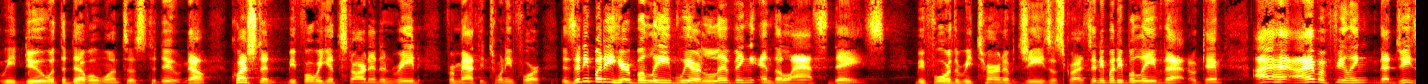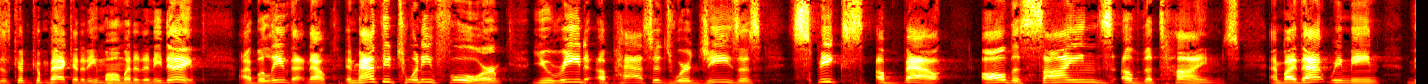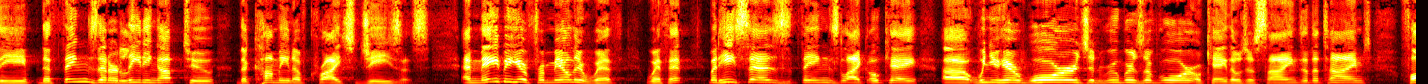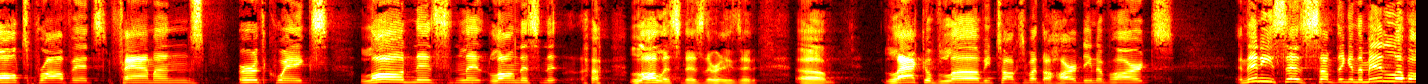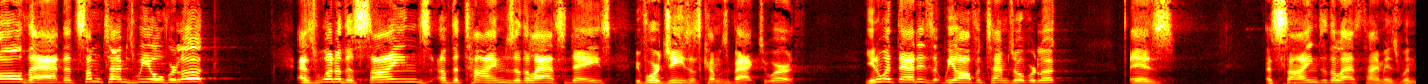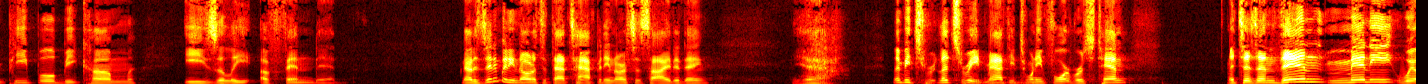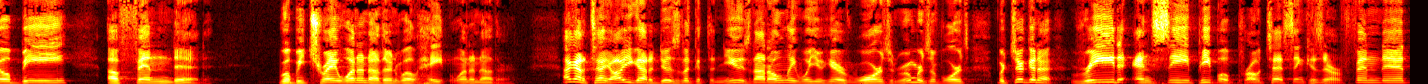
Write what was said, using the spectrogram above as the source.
we do what the devil wants us to do. Now, question before we get started and read from Matthew 24. Does anybody here believe we are living in the last days? before the return of Jesus Christ. Anybody believe that? Okay. I, I have a feeling that Jesus could come back at any moment, at any day. I believe that. Now, in Matthew 24, you read a passage where Jesus speaks about all the signs of the times. And by that we mean the, the things that are leading up to the coming of Christ Jesus. And maybe you're familiar with, with it but he says things like, okay, uh, when you hear wars and rumors of war, okay, those are signs of the times, false prophets, famines, earthquakes, lawlessness, lawlessness, lawlessness there is it, um, lack of love. He talks about the hardening of hearts. And then he says something in the middle of all that that sometimes we overlook as one of the signs of the times of the last days before Jesus comes back to earth. You know what that is that we oftentimes overlook? Is a signs of the last time is when people become easily offended. Now, does anybody notice that that's happening in our society today? Yeah. Let me tr- let's read Matthew 24 verse 10. It says, "And then many will be offended, will betray one another and will hate one another." I got to tell you, all you got to do is look at the news. Not only will you hear of wars and rumors of wars, but you're going to read and see people protesting because they're offended,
